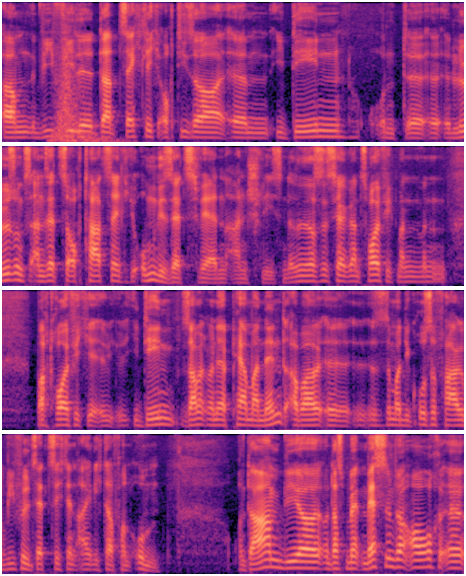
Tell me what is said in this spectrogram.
ähm, wie viele tatsächlich auch dieser ähm, Ideen und äh, äh Lösungsansätze auch tatsächlich umgesetzt werden anschließend. Das ist ja ganz häufig, man, man macht häufig äh, Ideen, sammelt man ja permanent, aber äh, es ist immer die große Frage, wie viel setze ich denn eigentlich davon um? Und da haben wir, und das messen wir auch äh,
